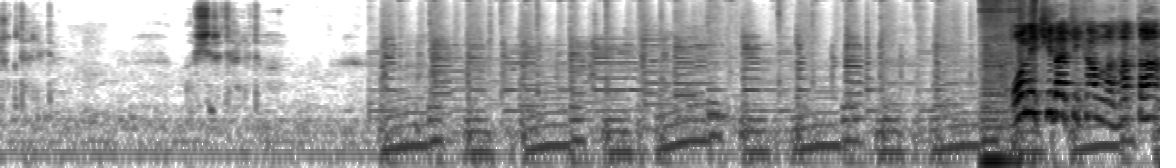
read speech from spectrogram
Çok terledim. Aşırı terledim abi. 12 dakikam var hatta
